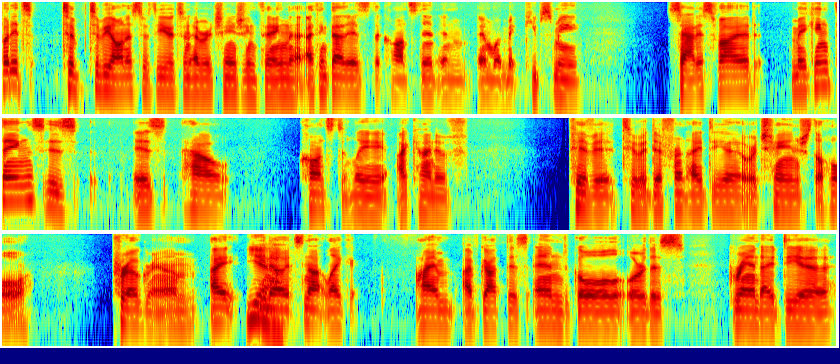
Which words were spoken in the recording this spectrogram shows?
but it's to to be honest with you it's an ever changing thing that i think that is the constant and and what keeps me satisfied making things is is how constantly i kind of pivot to a different idea or change the whole program i you know it's not like i'm i've got this end goal or this grand idea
